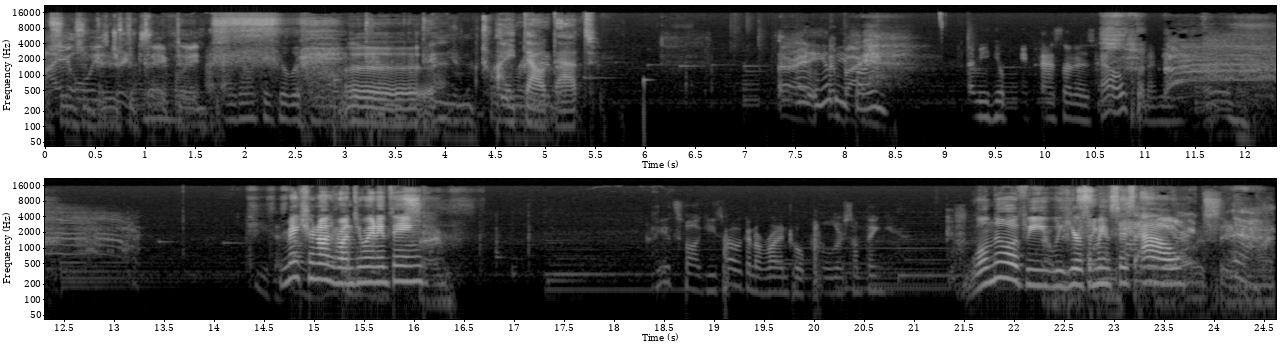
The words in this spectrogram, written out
I always drink safely. I, I don't think he'll listen to Uh, I doubt that. Alright, he'll be fine. I mean, he'll be passed out of his house, but I mean. Make sure not to run to anything. I it's foggy. He's probably gonna run into a pool or something. We'll know if we, we hear something that says ow. I was seeing my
